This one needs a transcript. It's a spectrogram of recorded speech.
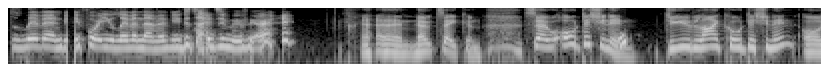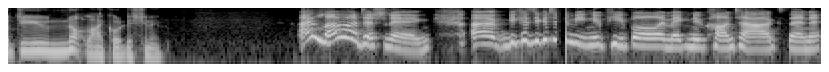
to live in before you live in them if you decide to move here. Note taken. So auditioning. Do you like auditioning or do you not like auditioning? I love auditioning uh, because you get to meet new people and make new contacts, and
